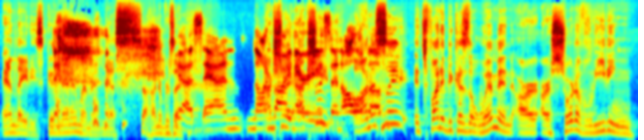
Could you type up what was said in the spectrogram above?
and ladies, good men and women. yes, hundred percent. Yes, and non-binaries and all. Honestly, it's funny because the women are are sort of leading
